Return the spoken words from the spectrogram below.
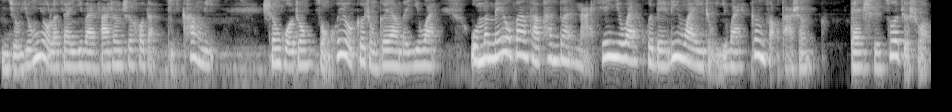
你就拥有了在意外发生之后的抵抗力。生活中总会有各种各样的意外，我们没有办法判断哪些意外会被另外一种意外更早发生。但是作者说，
